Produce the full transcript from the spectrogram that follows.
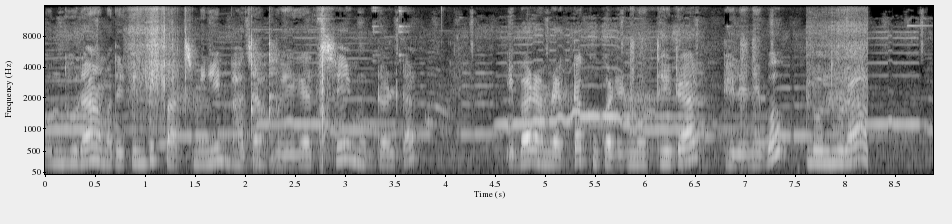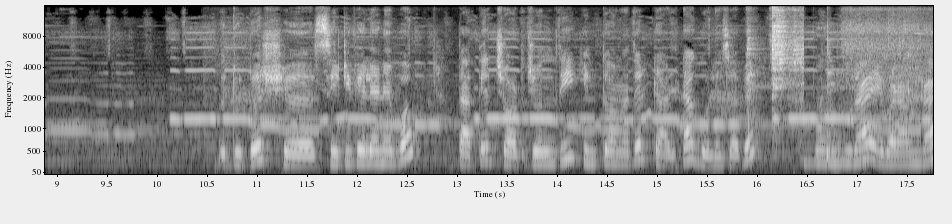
বন্ধুরা, আমাদের কিন্তু পাঁচ মিনিট ভাজা হয়ে গেছে মুগ ডালটা। এবার আমরা একটা কুকারের মধ্যে এটা ঢেলে নেব। বন্ধুরা, দুটো সিটি ফেলে নেব। তাতে চট জলদি কিন্তু আমাদের ডালটা গলে যাবে। বন্ধুরা, এবার আমরা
